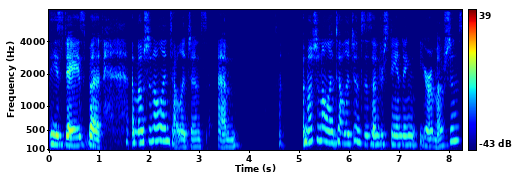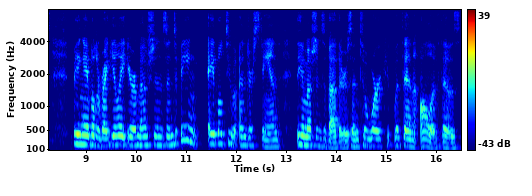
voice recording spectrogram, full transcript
these days, but emotional intelligence, um, emotional intelligence is understanding your emotions, being able to regulate your emotions and to being able to understand the emotions of others and to work within all of those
